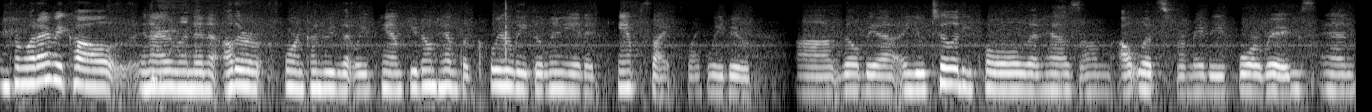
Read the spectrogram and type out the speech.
And from what I recall, in Ireland and other foreign countries that we've camped, you don't have the clearly delineated campsites like we do. Uh, there'll be a, a, utility pole that has um, outlets for maybe four rigs, and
